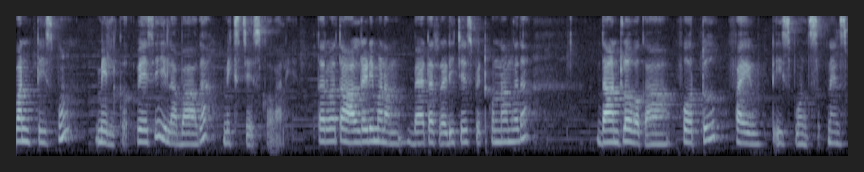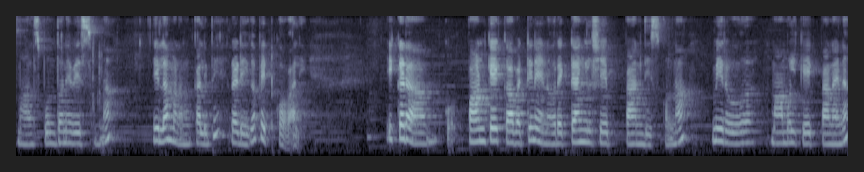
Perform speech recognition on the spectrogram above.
one teaspoon milk వేసి ఇలా బాగా మిక్స్ చేసుకోవాలి. తర్వాత ఆల్రెడీ మనం బ్యాటర్ రెడీ చేసి పెట్టుకున్నాం కదా దాంట్లో ఒక ఫోర్ టు ఫైవ్ టీ స్పూన్స్ నేను స్మాల్ స్పూన్తోనే వేస్తున్నా ఇలా మనం కలిపి రెడీగా పెట్టుకోవాలి. ఇక్కడ పాన్ కేక్ కాబట్టి నేను రెక్టాంగిల్ షేప్ ప్యాన్ తీసుకున్నా. మీరు మామూలు కేక్ ప్యాన్ అయినా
